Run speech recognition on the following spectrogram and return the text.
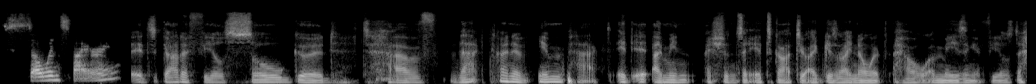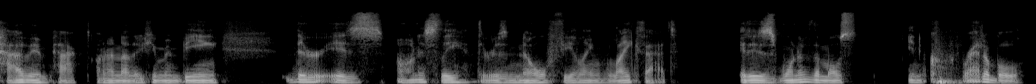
so inspiring. It's got to feel so good to have that kind of impact. It, it I mean, I shouldn't say it's got to, because I, I know it how amazing it feels to have impact on another human being. There is honestly, there is no feeling like that. It is one of the most incredible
